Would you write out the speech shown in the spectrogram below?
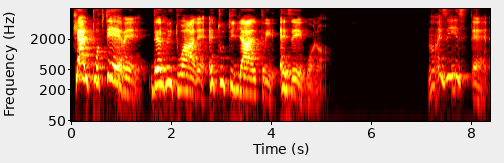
che ha il potere del rituale e tutti gli altri eseguono. Non esiste.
